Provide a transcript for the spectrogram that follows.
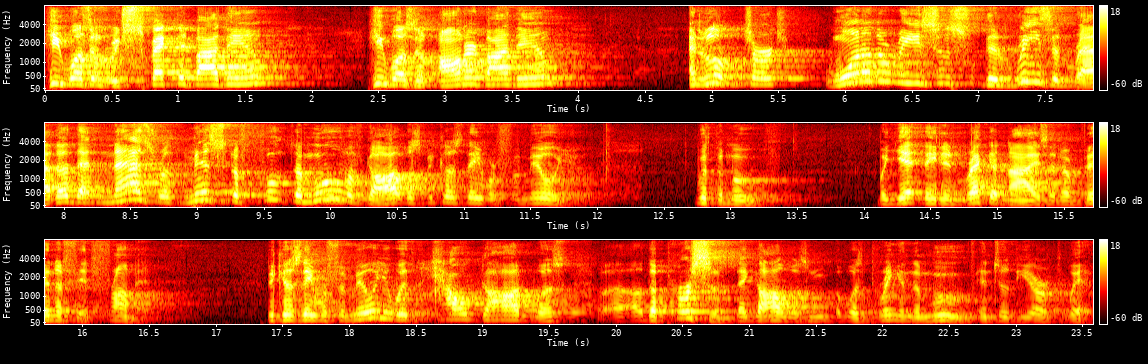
He wasn't respected by them, he wasn't honored by them. And look, church, one of the reasons, the reason rather, that Nazareth missed the, the move of God was because they were familiar with the move. But yet they didn't recognize it or benefit from it. Because they were familiar with how God was, uh, the person that God was, was bringing the move into the earth with.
